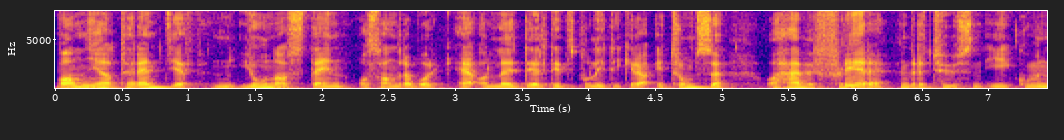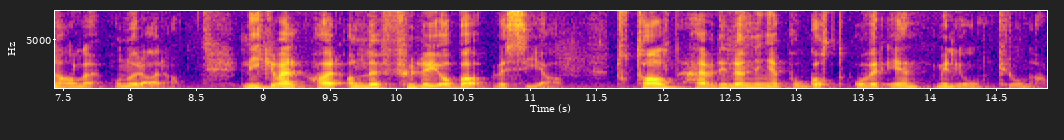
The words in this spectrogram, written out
Vanja Terentjev, Jonas Stein og Sandra Borch er alle deltidspolitikere i Tromsø og hever flere hundre tusen i kommunale honorarer. Likevel har alle fulle jobber ved sida av. Totalt hever de lønninger på godt over én million kroner.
